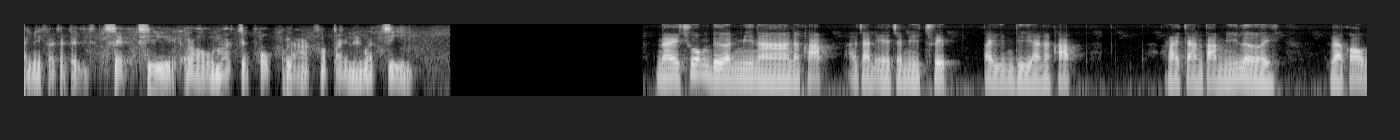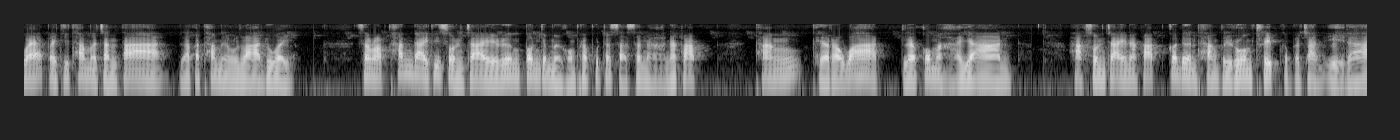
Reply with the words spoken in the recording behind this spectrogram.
อันนี้ก็จะเป็นเซตที่เรามักจะพกลาเข้าไปในวัดจีนในช่วงเดือนมีนานะครับ อาจารย์เอจะมีทริปไปอินเดียนะครับ รายการตามนี้เลย แล้วก็แวะไปที่ถ้ำอาจันต้า แล้วก็ถ้ำเอโอล่าด้วยสำหรับท่านใดที่สนใจเรื่องต้นกำเนิดของพระพุทธศาสนานะครับ ทั้งเถรวาทแล้วก็มหายาน หากสนใจนะครับ ก็เดินทางไปร่วมทริปกับอาจารย์เอได้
